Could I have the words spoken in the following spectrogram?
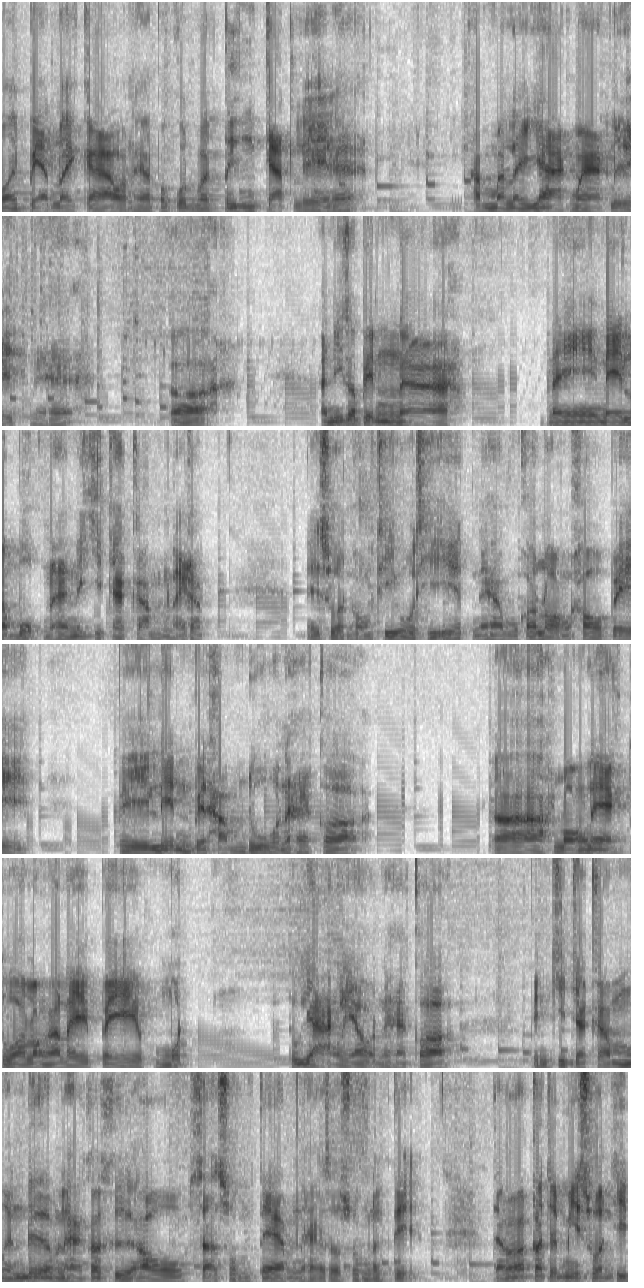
ร้อยแปดร้อยเก้านะฮะปรากฏว่าตึงจัดเลยนะฮะทำอะไรยากมากเลยนะฮะก็อันนี้ก็เป็นอ่าในในระบบนะฮะในกิจกรรมนะครับ ในส่วนของ TOTS นะครับผมก็ลองเข้าไปไปเล่นไปทำดูนะฮะก็อ่าลองแลกตัวลองอะไรไปหมดทุกอย่างแล้วนะฮะก็ เป็นกิจกรรมเหมือนเดิมนะฮะก็คือเอาสะสมแต้มนะฮะสะสมนักเตะ แต่ว่าก็จะมีส่วนที่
